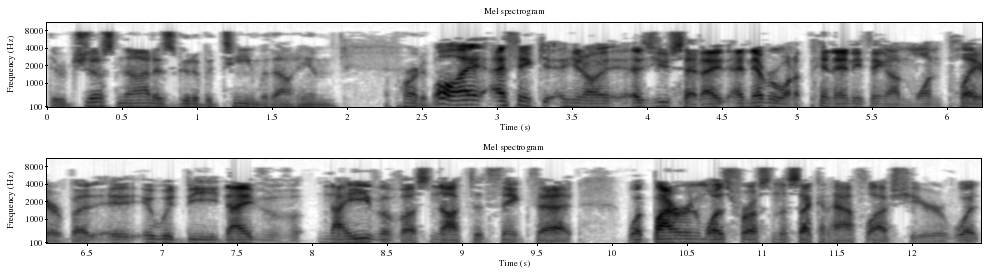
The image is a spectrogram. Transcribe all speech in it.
they're just not as good of a team without him a part of it. Well, I, I think you know, as you said, I, I never want to pin anything on one player, but it, it would be naive of, naive of us not to think that what Byron was for us in the second half last year, what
